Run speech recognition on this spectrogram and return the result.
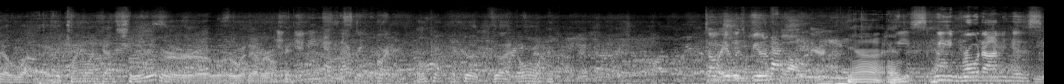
Had a what, a 21 gun salute or or whatever. Okay. And he has that recorded. Okay. Good. Good. Oh. So it was beautiful out there. Yeah, We, and we wrote on his,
